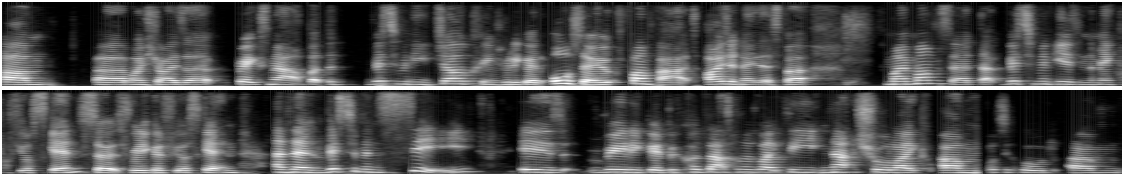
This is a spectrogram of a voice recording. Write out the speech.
um uh, moisturizer breaks me out, but the vitamin E gel cream is really good. Also, fun fact, I didn't know this, but my mum said that vitamin E is in the makeup of your skin, so it's really good for your skin. And then vitamin C is really good because that's one of like the natural like um what's it called? Um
